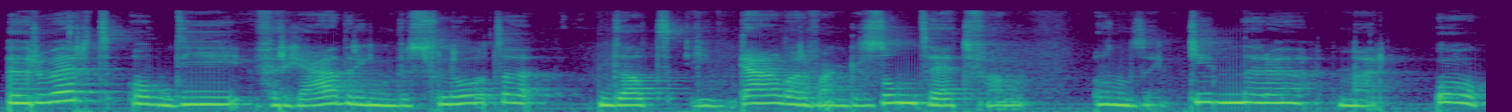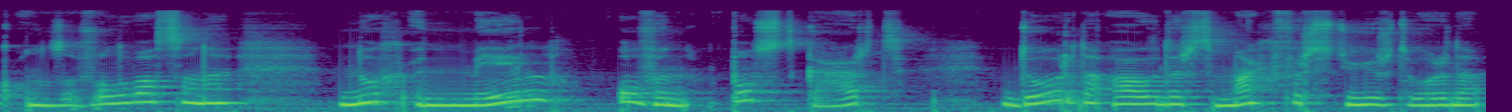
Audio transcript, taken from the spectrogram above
Er werd op die vergadering besloten dat in kader van gezondheid van onze kinderen, maar ook onze volwassenen, nog een mail of een postkaart door de ouders mag verstuurd worden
